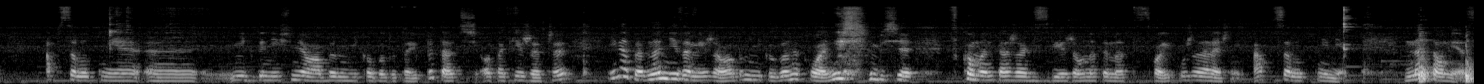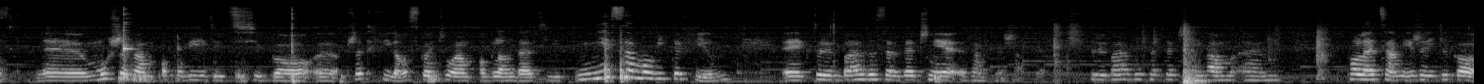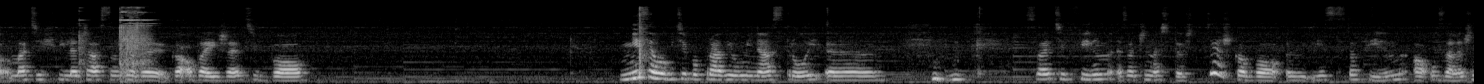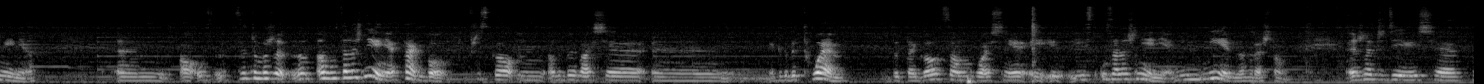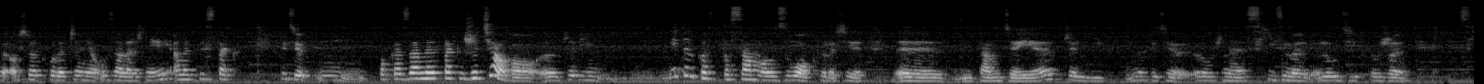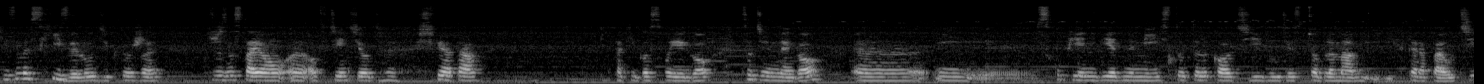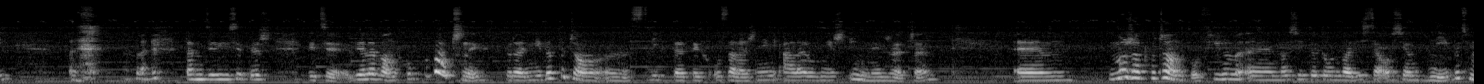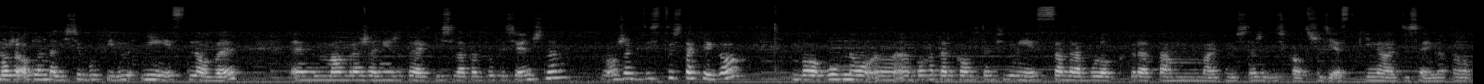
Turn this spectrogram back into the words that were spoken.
absolutnie e, nigdy nie śmiałabym nikogo tutaj pytać o takie rzeczy i na pewno nie zamierzałabym nikogo nakłaniać, żeby się w komentarzach zwierzał na temat swoich uzależnień. Absolutnie nie. Natomiast e, muszę Wam opowiedzieć, bo e, przed chwilą skończyłam oglądać niesamowity film, który bardzo serdecznie zamknę szafkę, który bardzo serdecznie Wam polecam, jeżeli tylko macie chwilę czasu, żeby go obejrzeć, bo niesamowicie poprawił mi nastrój. E, Słuchajcie, film zaczyna się dość ciężko, bo y, jest to film o uzależnieniach. O, znaczy może no, o uzależnieniach, tak, bo wszystko ym, odbywa się ym, jak gdyby tłem do tego są właśnie, y, y, jest uzależnienie, nie, nie jedno zresztą. Rzecz dzieje się w ośrodku leczenia uzależnień, ale to jest tak, wiecie, ym, pokazane tak życiowo, y, czyli nie tylko to samo zło, które się y, tam dzieje, czyli no wiecie, różne schizmy ludzi, którzy schizmy, schizy ludzi, którzy, którzy zostają y, odcięci od świata takiego swojego codziennego i skupieni w jednym miejscu tylko ci ludzie z problemami i ich terapeuci. Tam dzieje się też, wiecie, wiele wątków pobocznych, które nie dotyczą y, stricte tych uzależnień, ale również innych rzeczy. Może od początku. Film y, nosi tytuł 28 dni. Być może oglądaliście, bo film nie jest nowy. Mam wrażenie, że to jakieś lata 2000, może gdzieś coś takiego, bo główną y, bohaterką w tym filmie jest Sandra Bullock, która tam ma myślę, że gdzieś koło 30, no a dzisiaj no to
